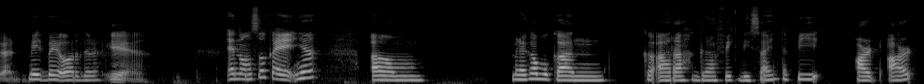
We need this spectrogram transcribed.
kan? Made by order. Iya. And also kayaknya um, mereka bukan ke arah graphic design tapi art art.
